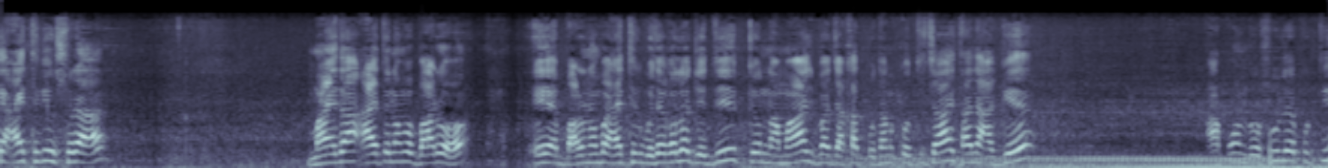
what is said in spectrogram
এই আয় থেকে সুরা মায়দা, আয়ত নম্বর বারো এ বারো নম্বর আয় থেকে বোঝা গেল যদি কেউ নামাজ বা জাকাত প্রদান করতে চায়, তাহলে আগে আপন রসুলের প্রতি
